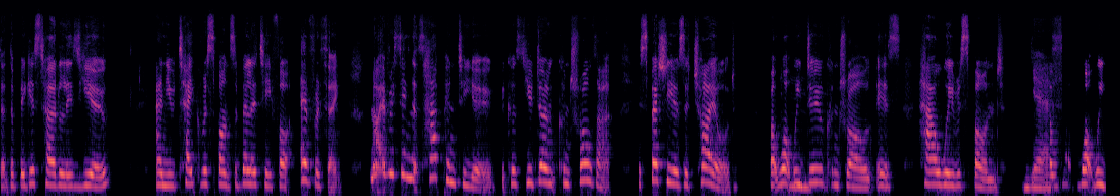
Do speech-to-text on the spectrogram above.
that the biggest hurdle is you and you take responsibility for everything, not everything that's happened to you, because you don't control that, especially as a child. But what mm. we do control is how we respond. Yes. What we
